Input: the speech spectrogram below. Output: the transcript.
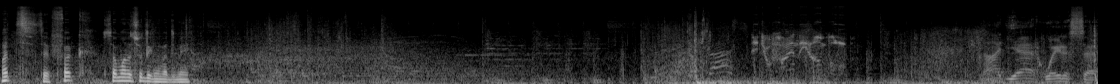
What the fuck? Someone is shooting at me. Did you find the envelope? Not yet. Wait a sec.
